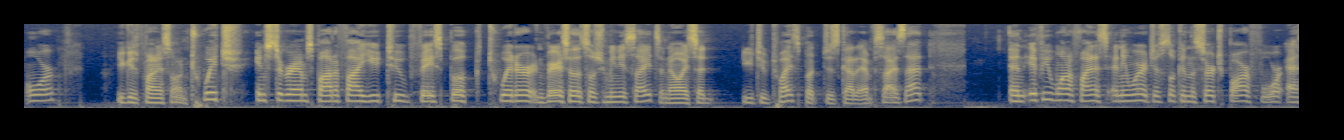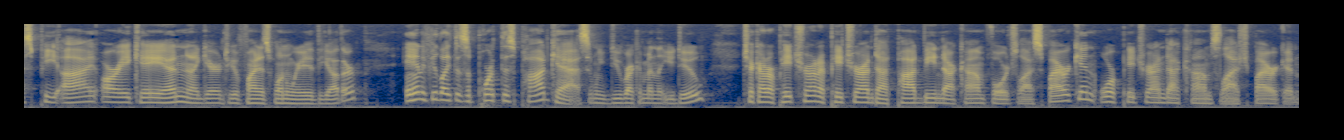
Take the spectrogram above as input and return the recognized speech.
or you can find us on Twitch, Instagram, Spotify, YouTube, Facebook, Twitter, and various other social media sites. I know I said YouTube twice, but just got to emphasize that. And if you want to find us anywhere, just look in the search bar for S P I R A K N, and I guarantee you'll find us one way or the other. And if you'd like to support this podcast, and we do recommend that you do, check out our Patreon at patreon.podbean.com forward slash Spiraken or patreon.com slash Spiraken.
